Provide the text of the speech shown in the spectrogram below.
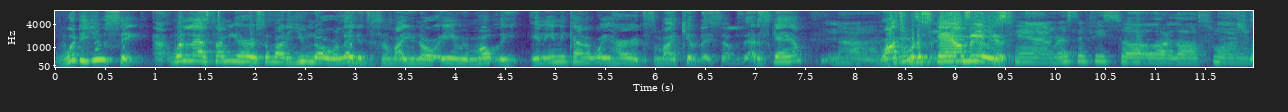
What do you see? Uh, When the last time you heard somebody you know related to somebody you know or even remotely in any kind of way heard that somebody killed themselves? Is that a scam? Nah. Watch what a scam that's not a is. Scam. Rest in peace to all our lost ones. That's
